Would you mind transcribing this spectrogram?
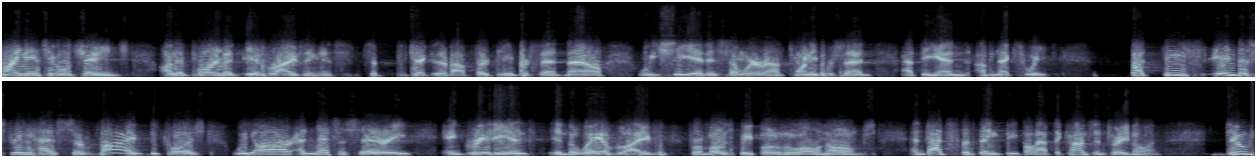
Financing will change. Unemployment is rising. It's projected about 13% now. We see it as somewhere around 20% at the end of next week. But this industry has survived because we are a necessary ingredient in the way of life for most people who own homes. And that's the thing people have to concentrate on. Do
